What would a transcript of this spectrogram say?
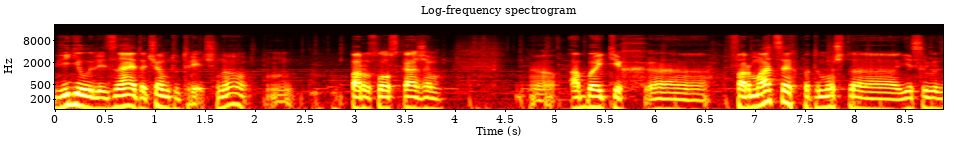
видел или знает, о чем тут речь. Но пару слов скажем э, об этих формациях, потому что если вы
